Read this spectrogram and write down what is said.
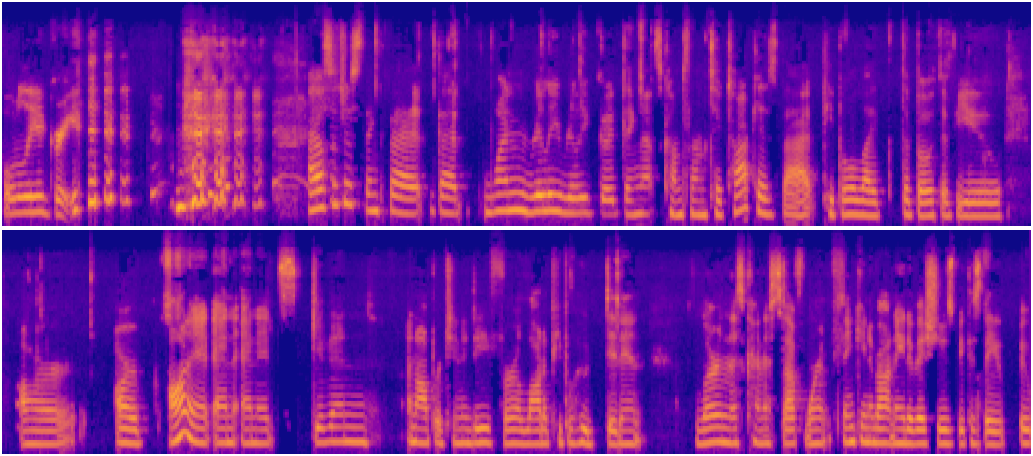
totally agree. I also just think that that one really really good thing that's come from TikTok is that people like the both of you are are on it and and it's given an opportunity for a lot of people who didn't learn this kind of stuff weren't thinking about native issues because they it,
